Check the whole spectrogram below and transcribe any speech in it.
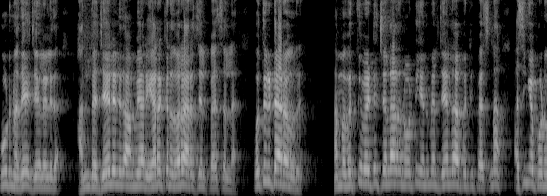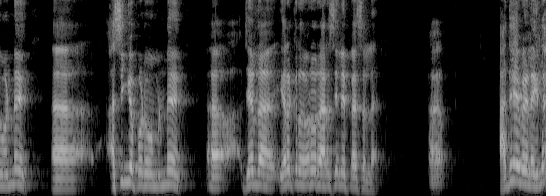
கூடுனதே ஜெயலலிதா. அந்த ஜெயலலிதா அம்மையார் இறக்குறது வரை அரசியல் பேசல. ஒத்துக்கிட்டார் அவர். நம்ம வெத்து வெட்டு செல்லாத நோட்டு இனிமேல் ஜெயலலிதா பற்றி பேசினா அசிங்கப்படுவோம்னு அசிங்கப்படுவோம்னு ஜெயலலிதா இறக்குறது வரை ஒரு அரசியலே பேசலை. அதே வேளையில்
